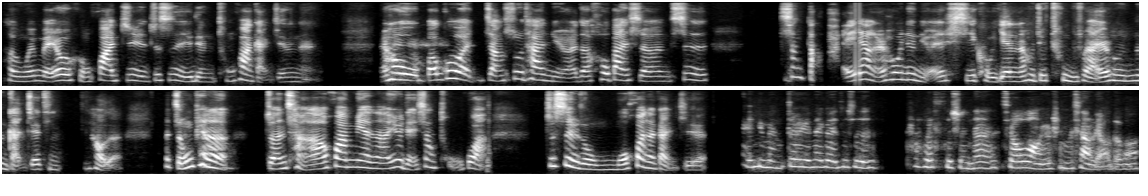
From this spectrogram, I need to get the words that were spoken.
很唯美又很话剧，就是有点童话感觉的呢。然后包括讲述他女儿的后半生是像打牌一样，然后那个女儿吸一口烟，然后就吐出来，然后那感觉挺挺好的。那整部片的转场啊、画面啊，又有点像童话，就是一种魔幻的感觉。哎，你们对于那个就是他和死神的交往有什么想聊的吗？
